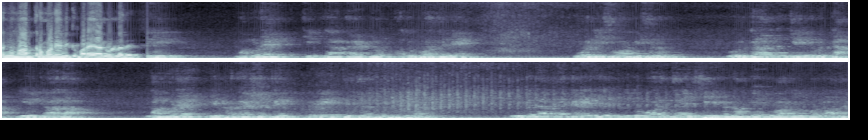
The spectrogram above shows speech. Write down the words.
എന്ന് മാത്രമാണ് എനിക്ക് പറയാനുള്ളത്. നമ്മുടെ ജില്ലാ കളക്ടറും അതുപോലെ തന്നെ പോലീസ് ഓഫീസറും ഉദ്ഘാടനം ചെയ്തുവിട്ട ഈ ജാഥ നമ്മുടെ ഈ പ്രദേശത്ത് ഇവിടെ എത്തിച്ചേർന്നിരിക്കുകയാണ് വിവിധ മേഖലകളിൽ ഇതുപോലത്തെ സ്വീകരണം ഏറ്റുവാങ്ങിക്കൊണ്ടാണ്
